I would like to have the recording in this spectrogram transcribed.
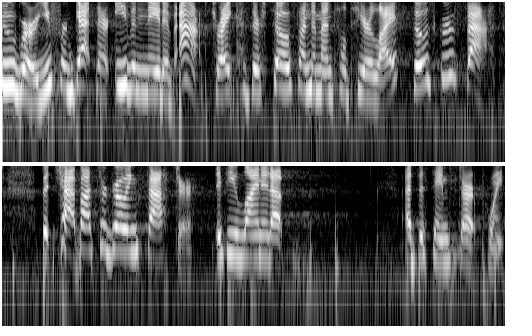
Uber, you forget they're even native apps, right? Because they're so fundamental to your life. Those grew fast. But chatbots are growing faster if you line it up at the same start point.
